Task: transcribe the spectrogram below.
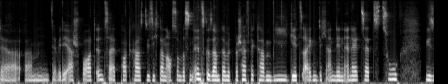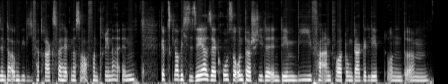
der, ähm, der WDR Sport Insight Podcast, die sich dann auch so ein bisschen insgesamt damit beschäftigt haben, wie geht es eigentlich an den NLZs zu wie sind da irgendwie die Vertragsverhältnisse auch von TrainerInnen, gibt es, glaube ich, sehr, sehr große Unterschiede in dem, wie Verantwortung da gelebt und, ähm,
